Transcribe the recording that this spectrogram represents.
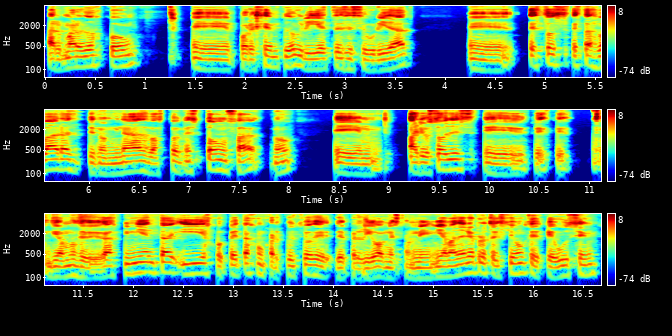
armarlos con, por ejemplo, grilletes de seguridad, eh, estos, estas varas denominadas bastones tonfa, ¿no? Em, aerosoles, eh, digamos, de gas pimienta y escopetas con cartuchos de, perdigones también. Y a manera de protección que, que usen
